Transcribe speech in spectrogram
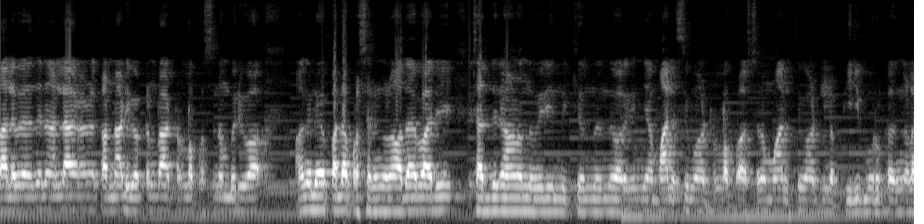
തലവേദന അല്ല കണ്ണാടി വെക്കേണ്ടതായിട്ടുള്ള പ്രശ്നം വരിക അങ്ങനെ പല പ്രശ്നങ്ങളും. അതേമാതിരി ചന്ദ്രനാണെന്ന് വരി നിൽക്കുന്നതെന്ന് പറഞ്ഞു കഴിഞ്ഞാൽ മാനസികമായിട്ടുള്ള പ്രശ്നം മാനസികമായിട്ടുള്ള പിരിമുറുക്കങ്ങൾ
